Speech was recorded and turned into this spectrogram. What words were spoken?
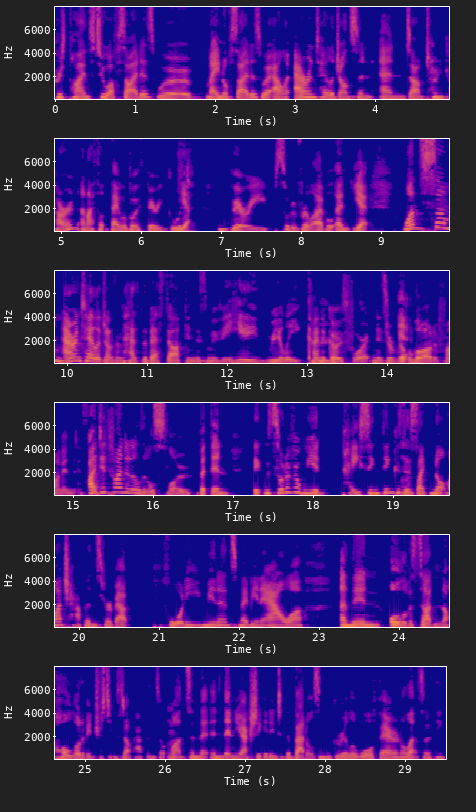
Chris Pine's two offsiders were main offsiders were Alan, Aaron Taylor Johnson and um, Tony Curran, and I thought they were both very good. Yeah. Very sort of reliable. And yeah, once um Aaron Taylor Johnson has the best arc in this movie. He really kind of Mm. goes for it and is a real Yeah. lot of fun in this. I did find it a little slow, but then it was sort of a weird pacing thing because Mm. it's like not much happens for about 40 minutes, maybe an hour. And then all of a sudden, a whole lot of interesting stuff happens at Mm. once. And, th- and then you actually get into the battles and the guerrilla warfare and all that sort of thing.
